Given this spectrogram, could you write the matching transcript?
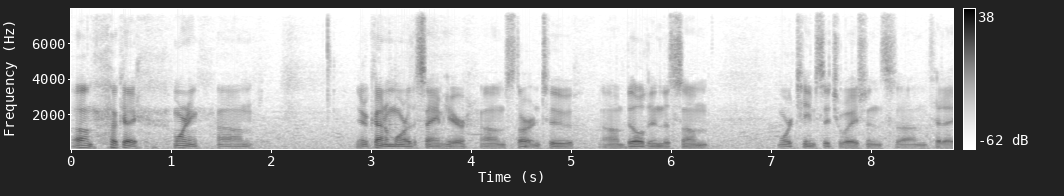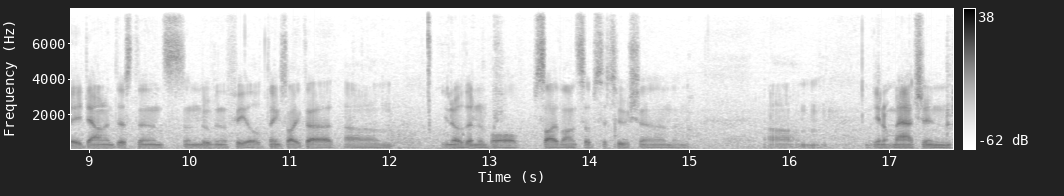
Um, okay, morning. Um, you know, kind of more of the same here. Um, starting to um, build into some more team situations um, today, down in distance and moving the field, things like that. Um, you know, that involve sideline substitution and um, you know matching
